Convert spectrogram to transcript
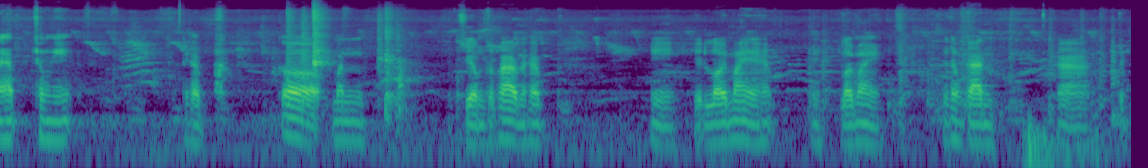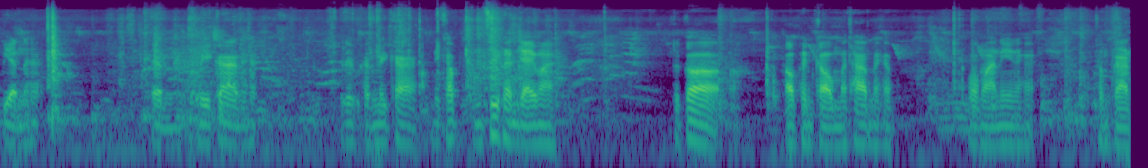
นะครับ ช่องนี้นะครับ ก็มันเสื่อมสภาพนะครับ นี่เห็นรอยไหมนะครับรอยไหม จะทำการอ่าจะเปลี่ยนนะฮะแผ่นอเมกานะฮะเรียกแผ่นอเมกานี่ครับผมซื้อแผ่นใหญ่มา แล้วก็เอาแผ่นเก่ามาทาบนะครับ ประมาณนี้นะครับทำการ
